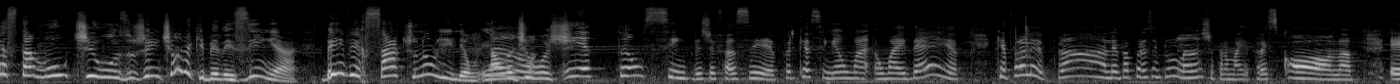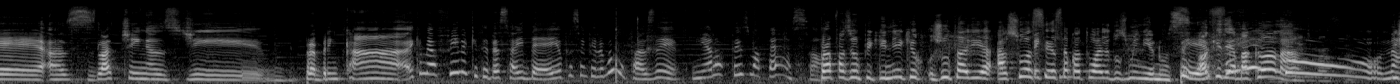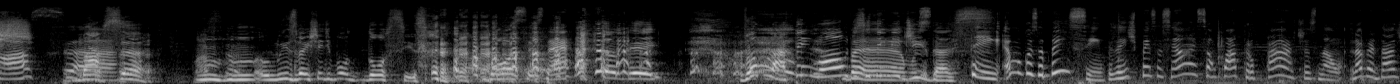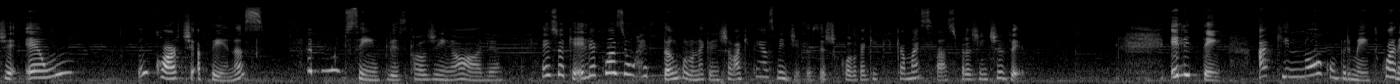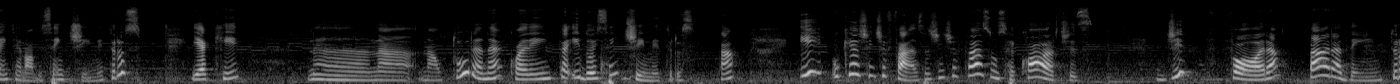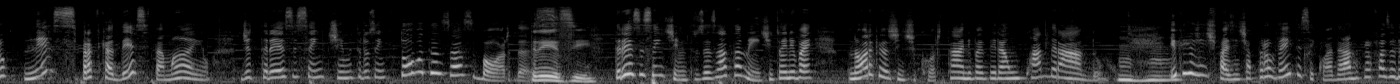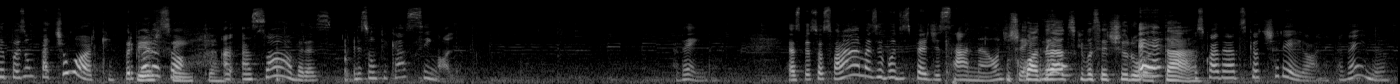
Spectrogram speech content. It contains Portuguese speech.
cesta multiuso. Gente, olha que belezinha. Bem versátil, não, Lilian? É a aula de hoje. E é tão simples de fazer, porque assim, é uma, uma ideia que é para levar, por exemplo, um lanche para a escola, é, as latinhas de para brincar. É que minha filha que teve essa ideia, eu falei assim, filha, vamos fazer? E ela fez uma peça. Para fazer um piquenique, eu juntaria a sua cesta com a toalha dos meninos. Perfeito. Olha que ideia bacana. Nossa! Maçã. Uhum. O Luiz vai encher de doces. Doces, né? Também. Vamos lá, tem moldes Vamos. e tem medidas? Tem, é uma coisa bem simples. A gente pensa assim, ah, são quatro partes. Não, na verdade é um, um corte apenas. É muito simples, Claudinha, olha. É isso aqui, ele é quase um retângulo, né, que a gente chama, aqui tem as medidas. Deixa eu colocar aqui que fica mais fácil pra gente ver. Ele tem aqui no comprimento 49 centímetros e aqui na, na, na altura, né, 42 centímetros, tá? E o que a gente faz? A gente faz uns recortes de fora para dentro, para ficar desse tamanho, de 13 centímetros em todas as bordas. 13? 13 centímetros, exatamente. Então, ele vai, na hora que a gente cortar, ele vai virar um quadrado. Uhum. E o que a gente faz? A gente aproveita esse quadrado para fazer depois um patchwork. Porque, Perfeito. olha só, a, as sobras, eles vão ficar assim, olha. Vendo? As pessoas falam, ah, mas eu vou desperdiçar. Não, de Os quadrados nenhum. que você tirou, é, tá? os quadrados que eu tirei, olha, tá vendo?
